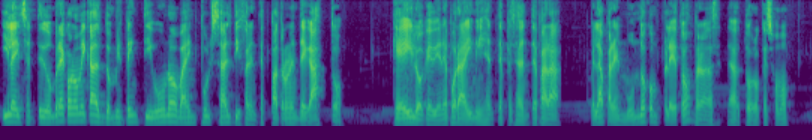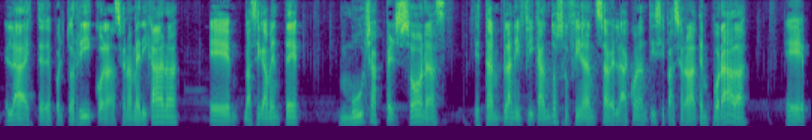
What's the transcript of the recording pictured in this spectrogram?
Y la incertidumbre económica del 2021 va a impulsar diferentes patrones de gasto. Que lo que viene por ahí, mi gente, especialmente para, ¿verdad? para el mundo completo, para todo lo que somos ¿verdad? Este, de Puerto Rico, la nación americana. Eh, básicamente, muchas personas están planificando su finanza, ¿verdad? Con anticipación a la temporada, eh,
